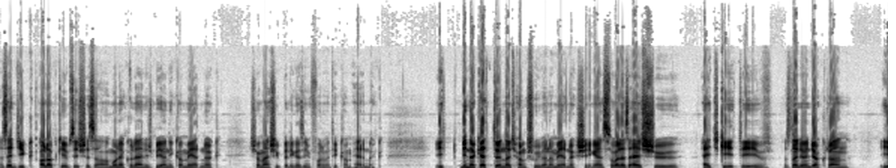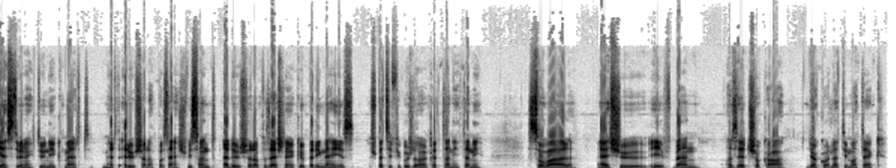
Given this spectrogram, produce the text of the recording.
az egyik alapképzés ez a molekuláris bionika mérnök, és a másik pedig az informatika mérnök. Itt mind a kettőn nagy hangsúly van a mérnökségen, szóval az első egy-két év az nagyon gyakran ijesztőnek tűnik, mert, mert erős alapozás. Viszont erős alapozás nélkül pedig nehéz specifikus dolgokat tanítani. Szóval első évben azért sok a gyakorlati matek,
